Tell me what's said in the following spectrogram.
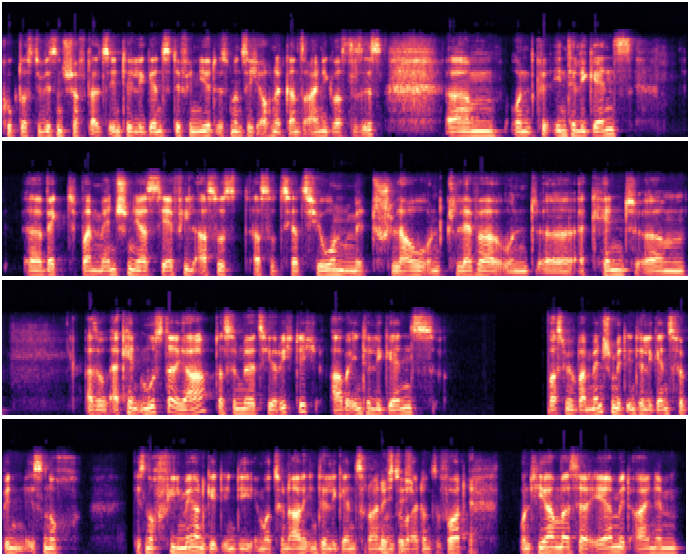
guckt, was die Wissenschaft als Intelligenz definiert, ist man sich auch nicht ganz einig, was das ist. Ähm, und Intelligenz äh, weckt beim Menschen ja sehr viel Assozi Assoziation mit schlau und clever und äh, erkennt, ähm, also erkennt Muster, ja, das sind wir jetzt hier richtig, aber Intelligenz was wir beim Menschen mit Intelligenz verbinden, ist noch, ist noch viel mehr und geht in die emotionale Intelligenz rein Richtig. und so weiter und so fort. Ja. Und hier haben wir es ja eher mit einem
